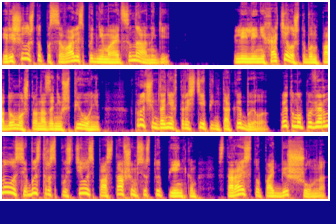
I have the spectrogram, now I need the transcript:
и решила, что посывались поднимается на ноги. Лилия не хотела, чтобы он подумал, что она за ним шпионит, Впрочем, до некоторой степени так и было. Поэтому повернулась и быстро спустилась по оставшимся ступенькам, стараясь ступать бесшумно.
